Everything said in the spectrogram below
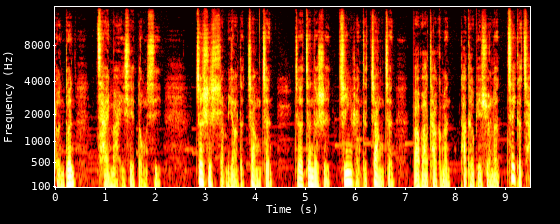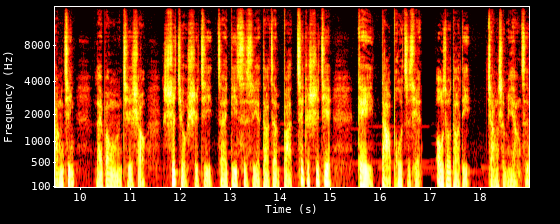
伦敦采买一些东西。这是什么样的仗阵？这真的是惊人的仗阵。Barbara Tuchman 他特别选了这个场景来帮我们介绍十九世纪在第一次世界大战把这个世界给打破之前，欧洲到底长什么样子。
